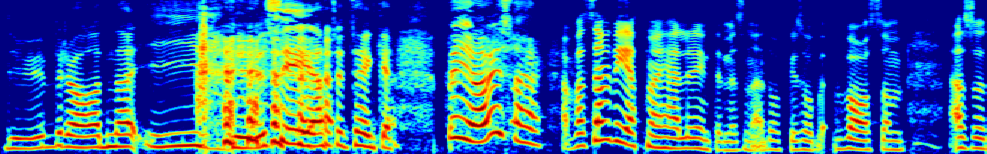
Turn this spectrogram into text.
du är bra naiv, du ser att du tänker. Men jag är så här, Ja, fast sen vet man ju heller inte med sådana här dokusåpor vad som, alltså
